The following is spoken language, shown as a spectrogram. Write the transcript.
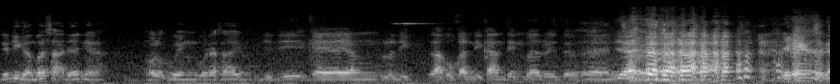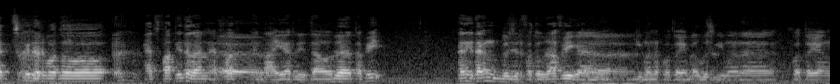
jadi gambar seadanya. Kalau gue yang gue rasain. Jadi kayak yang lu dilakukan di kantin baru itu? Eh, yang ya. ya kayak sekedar, sekedar foto advat itu kan advat Eh. entire detail. Udah tapi kan kita kan belajar fotografi kan. Eh. gimana foto yang bagus gimana foto yang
